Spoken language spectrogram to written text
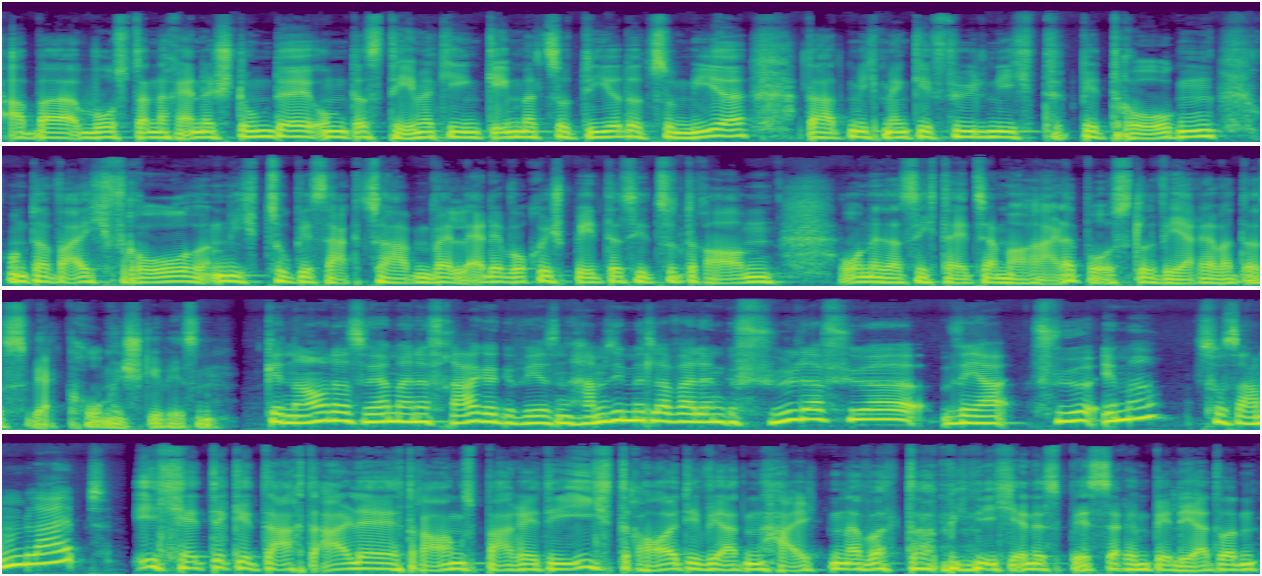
Aber wo es dann nach einer Stunde um das Thema ging, gehen wir zu dir oder zu mir, da hat mich mein Gefühl nicht betrogen und da war ich froh, nicht zugesagt zu haben, weil eine Woche später sie zu trauen, ohne dass ich da jetzt ein Moralapostel wäre, aber das wäre komisch gewesen. Genau, das wäre meine Frage gewesen. Haben Sie mittlerweile ein Gefühl dafür, wer für immer zusammenbleibt? Ich hätte gedacht, alle Trauungspaare, die ich traue, die werden halten, aber da bin ich eines Besseren belehrt worden.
